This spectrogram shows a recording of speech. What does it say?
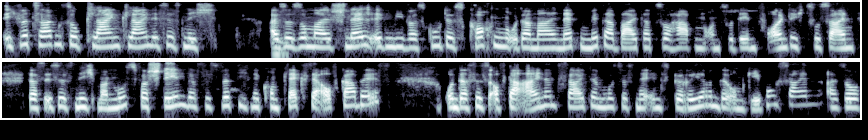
ich würde sagen, so klein, klein ist es nicht. Also mhm. so mal schnell irgendwie was Gutes kochen oder mal einen netten Mitarbeiter zu haben und zu denen freundlich zu sein, das ist es nicht. Man muss verstehen, dass es wirklich eine komplexe Aufgabe ist und dass es auf der einen Seite muss es eine inspirierende Umgebung sein, also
